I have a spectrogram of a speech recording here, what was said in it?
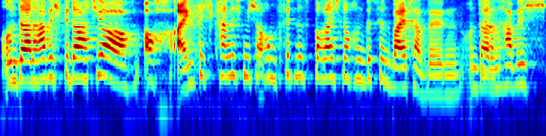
Und dann habe ich gedacht, ja, auch eigentlich kann ich mich auch im Fitnessbereich noch ein bisschen weiterbilden. Und dann ja. habe ich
